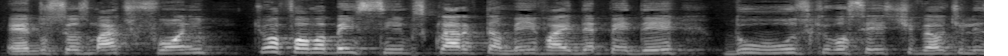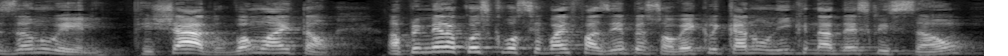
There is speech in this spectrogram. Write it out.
é, do seu smartphone de uma forma bem simples. Claro que também vai depender do uso que você estiver utilizando ele. Fechado? Vamos lá então. A primeira coisa que você vai fazer, pessoal, é clicar no link na descrição.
